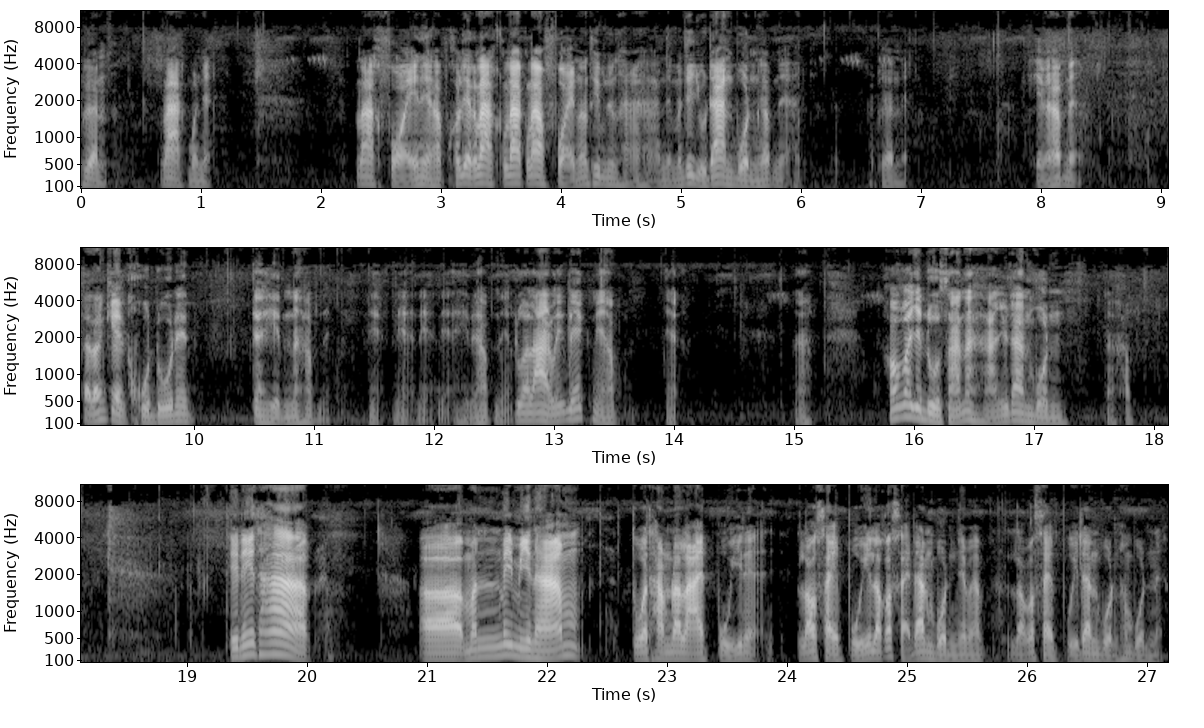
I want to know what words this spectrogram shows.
เพื่อนๆรากมันเนี่ย รากฝอยเนี่ยครับเขาเรียกรากรากรากฝอยเนอะที่มันหาอาหารเนี่ยมันจะอยู่ด้านบนครับเนี่ยเพื่อนเนี่ยเห็นไหมครับเนี่ยถ้าสังเกตขูดดูเนี่ยจะเห็นนะครับเนี่ยเนี่ยเนี่ยเนี่ยเห็นไหมครับเนี่ยรัวรากเล็ก ๆ เนี่ยครับเนี่ยนะเขาก็จะดูดสารอาหารอยู่ด้านบนนะครับ ทีนี้ถ้าเอ่อมันไม่มีน้ำตัวทำละลายปุ๋ยเนี่ย เราใส่ปุ๋ยเราก็ใส่ด้านบนใช่ไหมครับเราก็ใส่ปุ๋ยด้านบนข้างบนเนี่ย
